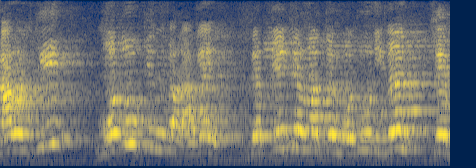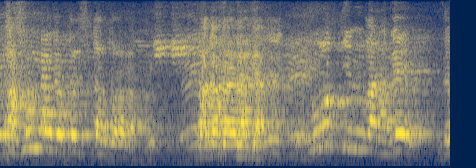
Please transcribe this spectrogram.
কারণ কি? মধু কিনবার আগে যে পেটের মধ্যে মধু নিবেন, সে বাসনটাকে পরিষ্কার করা লাগবে। টাকা পায় না কেন? দুধ কিনবার আগে যে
